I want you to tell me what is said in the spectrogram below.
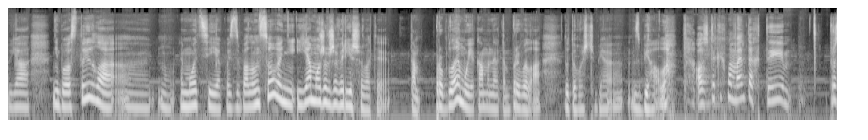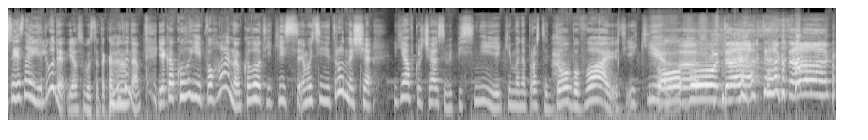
Я ніби остигла, е, ну, емоції якось збалансовані, і я можу вже вирішувати там проблему, яка мене там привела до того, щоб я збігала. А от в таких моментах ти. Просто я знаю, є люди, я особисто така Ага. людина, яка коли їй погано, коли от якісь емоційні труднощі, я включаю собі пісні, які мене просто добивають, які О, е, так, так, так.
